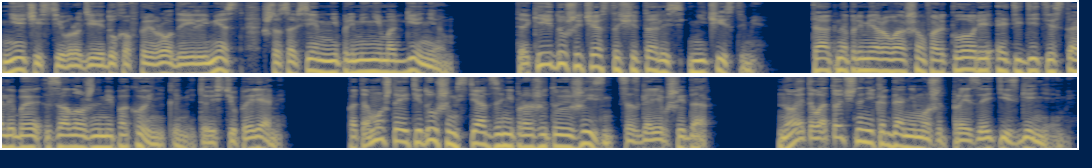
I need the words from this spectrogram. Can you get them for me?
нечисти, вроде духов природы или мест, что совсем неприменимо к гениям. Такие души часто считались нечистыми. Так, например, в вашем фольклоре эти дети стали бы заложенными покойниками, то есть упырями. Потому что эти души мстят за непрожитую жизнь, за сгоревший дар. Но этого точно никогда не может произойти с гениями.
